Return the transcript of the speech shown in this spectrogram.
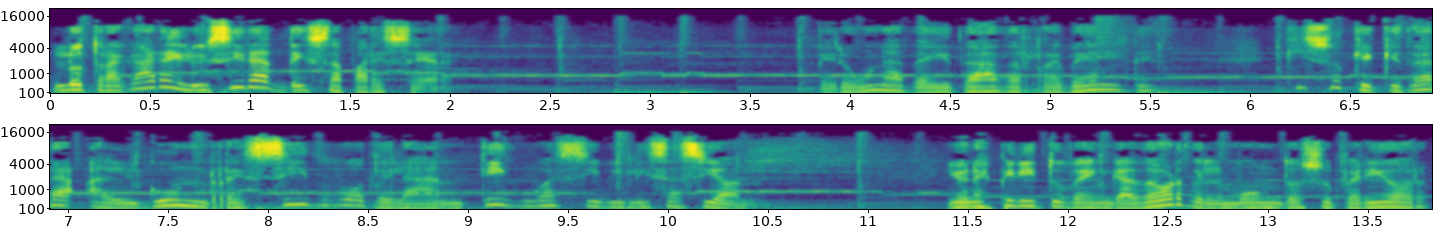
lo tragara y lo hiciera desaparecer. Pero una deidad rebelde quiso que quedara algún residuo de la antigua civilización. Y un espíritu vengador del mundo superior,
